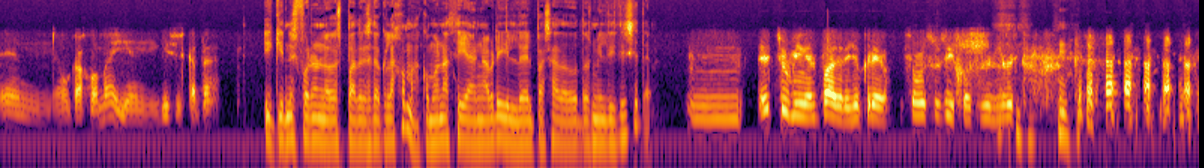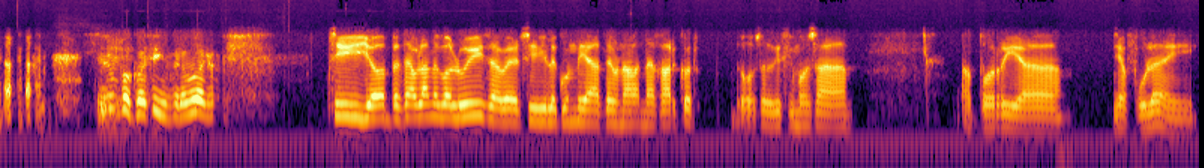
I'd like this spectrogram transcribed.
en Oklahoma y en This is Qatar. ¿Y quiénes fueron los padres de Oklahoma? ¿Cómo nacía en abril del pasado 2017? Mm, es Chumin el padre, yo creo. Somos sus hijos, el resto. es un poco así, pero bueno. Sí, yo empecé hablando con Luis a ver si le cundía hacer una banda de hardcore. Luego se lo dijimos a, a Porri y a, y a Fula y,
